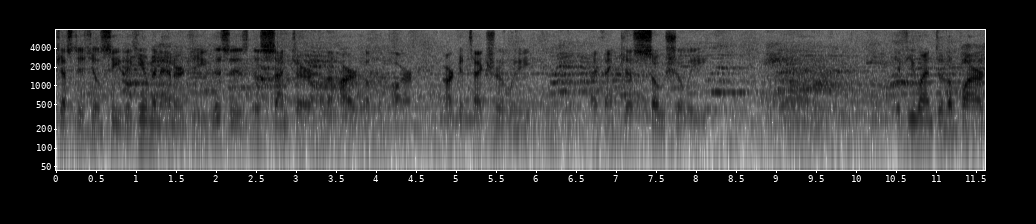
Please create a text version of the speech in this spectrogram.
just as you'll see the human energy, this is the center, the heart of the park. Architecturally, I think just socially. Um, if you enter the park,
